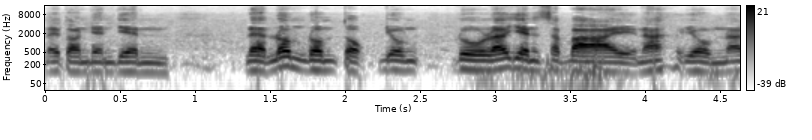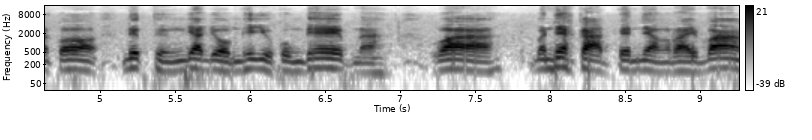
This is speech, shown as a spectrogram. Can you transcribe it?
ในตอนเย็นๆแดดร่มลมตกโยมดูแล้วเย็นสบายนะโยมนะก็นึกถึงญาติโยมที่อยู่กรุงเทพนะว่าบรรยากาศเป็นอย่างไรบ้าง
